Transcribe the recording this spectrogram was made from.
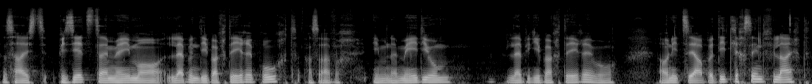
Das heißt, bis jetzt haben wir immer lebende Bakterien gebraucht, also einfach in einem Medium lebende Bakterien, die auch nicht sehr appetitlich sind vielleicht.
